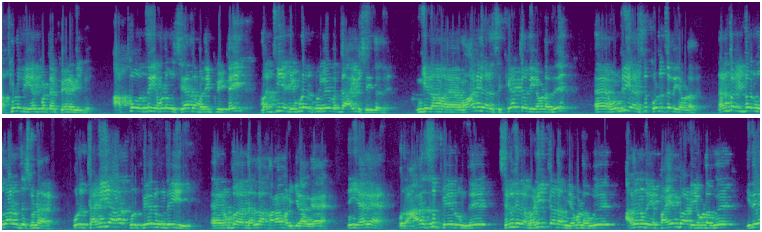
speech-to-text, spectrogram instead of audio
அப்பொழுது ஏற்பட்ட பேரழிவு. அப்போது எவ்வளவு சேத மதிப்பீட்டை மத்திய நிபுணர் குழுவே வந்து ஆய்வு செய்தது. இங்கே நம்ம மாநில அரசு கேட்டது எவ்வளவு? ஒன்றிய அரசு கொடுத்தது எவ்வளவு? நண்பர் இன்னொரு உதாரணத்தை சொன்னார். ஒரு தனியார் ஒரு பேருந்தை ரொம்ப நல்லா பராமரிக்கிறாங்க. நீங்க ஏங்க ஒரு அரசு பேருந்து செல்கிற வழித்தடம் எவ்வளவு? அதனுடைய பயன்பாடு எவ்வளவு? இதே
